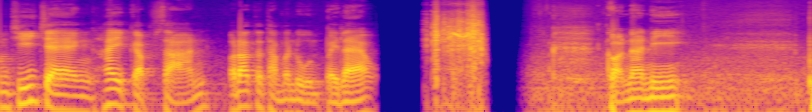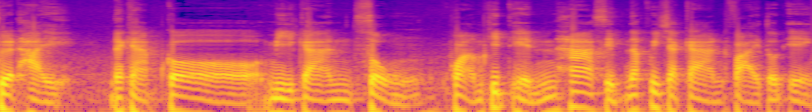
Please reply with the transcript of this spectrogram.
ำชี้แจงให้กับสารรัฐธรรมนูญไปแล้ว ก่อนหน้านี้เพื่อไทยนะครับก็มีการส่งความคิดเห็น 50 นักวิชาการฝ่ายตนเอง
